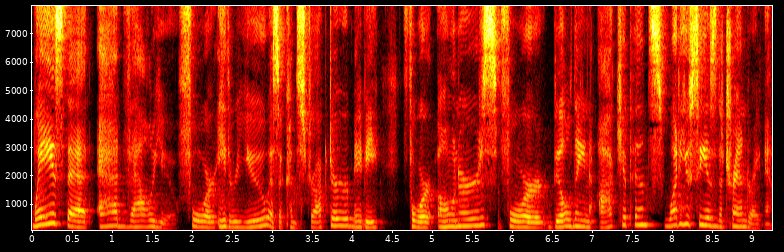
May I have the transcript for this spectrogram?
ways that add value for either you as a constructor, maybe for owners, for building occupants. What do you see as the trend right now?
